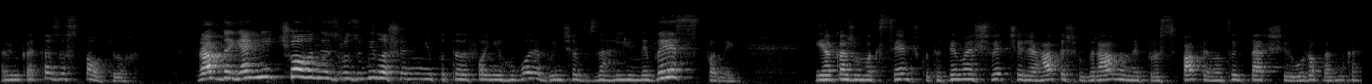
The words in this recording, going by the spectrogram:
А він каже, та заспав трохи. Правда, я нічого не зрозуміла, що він мені по телефоні говорить, бо він ще взагалі не виспаний. І я кажу, Максимчику, то ти маєш швидше лягати, щоб рано не проспати на той перший урок. А він каже,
